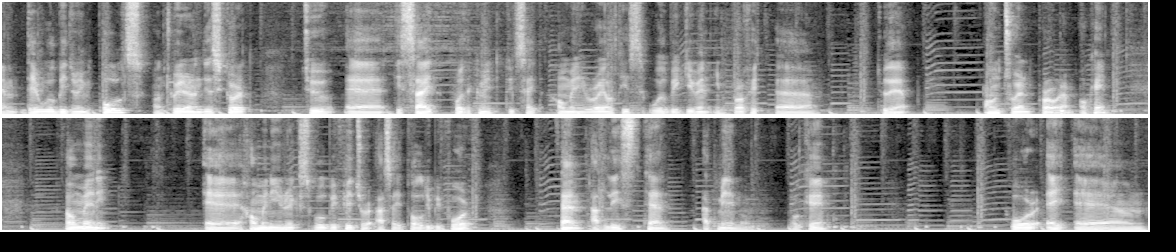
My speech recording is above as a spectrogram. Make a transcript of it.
um, they will be doing polls on twitter and discord to uh, decide for the community to decide how many royalties will be given in profit uh, to the on trend program okay? How many? Uh, how many units will be featured? As i told you before 10 at least 10 at minimum okay? For a um,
